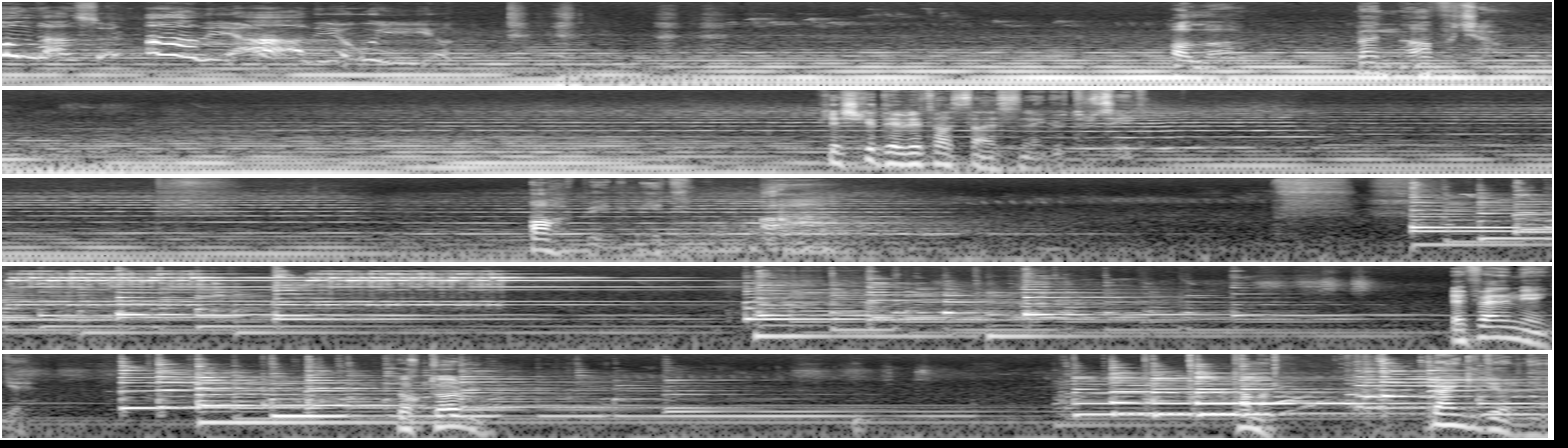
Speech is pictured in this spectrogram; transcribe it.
Ondan sonra ağlıyor ağlıyor uyuyor. Allah'ım ben ne yapacağım? Keşke devlet hastanesine götürseydim. Efendim yenge. Doktor mu? Tamam. Ben gidiyorum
